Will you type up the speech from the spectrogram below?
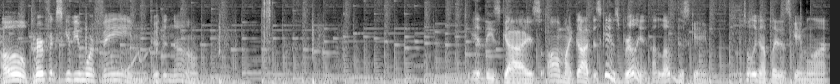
Oh, perfects give you more fame. Good to know. At these guys. Oh my god, this game's brilliant. I love this game. I'm totally gonna play this game a lot.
